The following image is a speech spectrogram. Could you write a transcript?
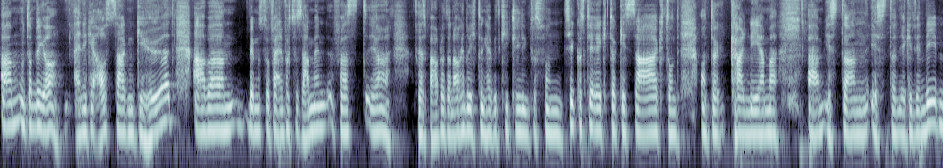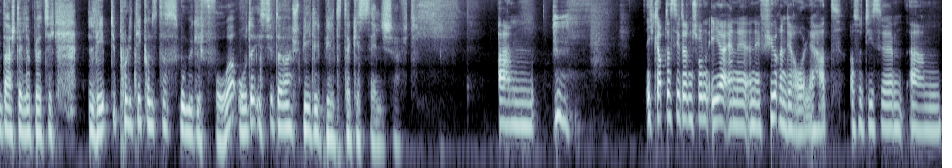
ähm, und haben da ja einige Aussagen gehört. Aber wenn man es so vereinfacht zusammenfasst, ja, Andreas Babler dann auch in Richtung Herbert Kickel irgendwas von Zirkusdirektor gesagt und, und der Karl Nehammer ähm, ist, dann, ist dann irgendwie ein Nebendarsteller plötzlich. Lebt die Politik uns das womöglich vor oder ist sie da Spiegelbild der Gesellschaft? Ähm ich glaube, dass sie dann schon eher eine, eine führende Rolle hat. Also diese ähm,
